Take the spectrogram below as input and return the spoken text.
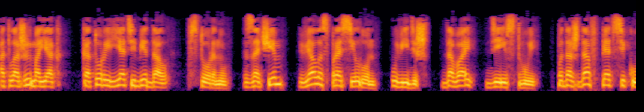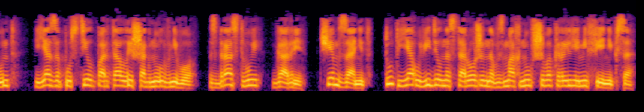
отложи маяк, который я тебе дал, в сторону. Зачем? Вяло спросил он. Увидишь. Давай, действуй. Подождав пять секунд, я запустил портал и шагнул в него. Здравствуй, Гарри. Чем занят? Тут я увидел настороженно взмахнувшего крыльями Феникса.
